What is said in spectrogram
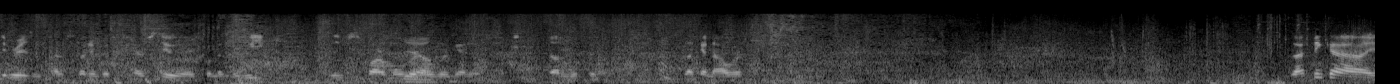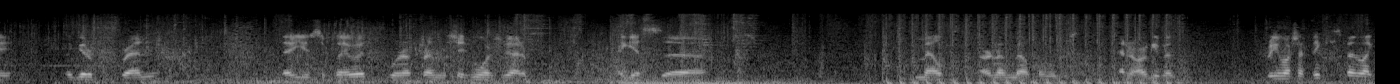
there isn't times 20, but times 2 or for like a week. And then just farm over Yeah. and over again and done with it. Like an hour. I think I, a good friend that I used to play with, where a friend didn't want to, I guess, uh, melt, or not melt, but we just had an argument. Pretty much, I think he spent like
